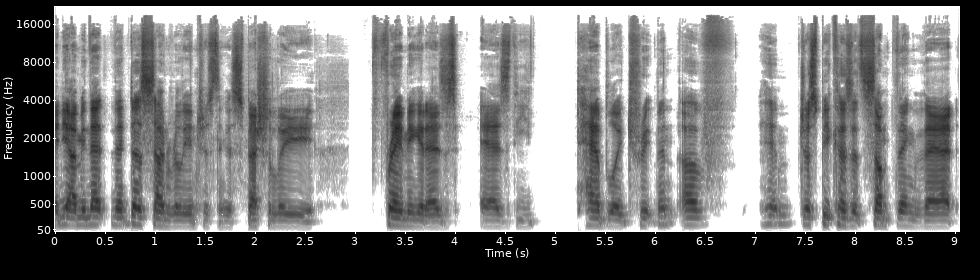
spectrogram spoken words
and yeah, I mean that that does sound really interesting, especially framing it as as the tabloid treatment of him, just because it's something that,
